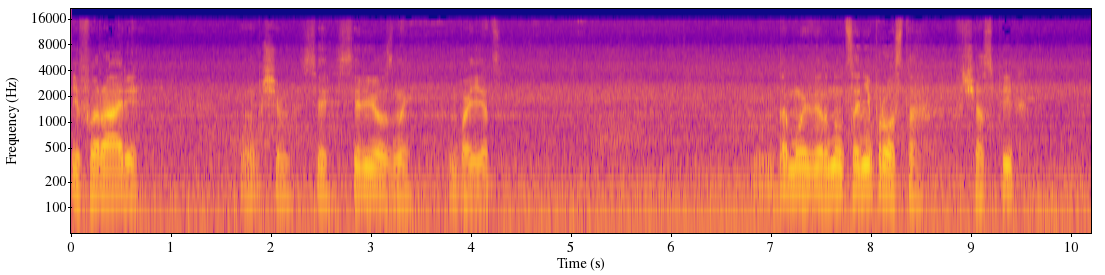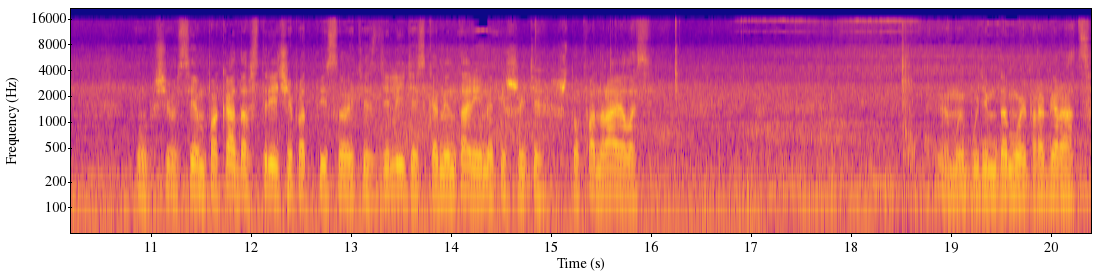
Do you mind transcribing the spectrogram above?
и Феррари. В общем, се- серьезный боец. Домой вернуться непросто в час пик. В общем, всем пока, до встречи, подписывайтесь, делитесь, комментарии напишите, что понравилось. И Мы будем домой пробираться.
